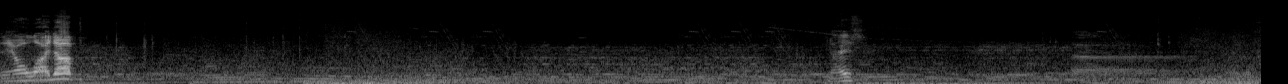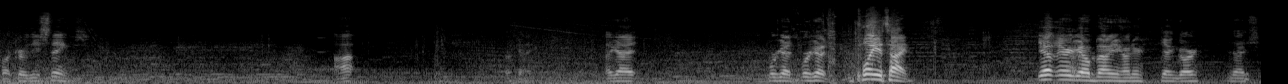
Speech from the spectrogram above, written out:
They all line up. Nice. Uh, where the fuck are these things? Got it. We're good. We're good. Plenty of time. Yep, there you go, bounty hunter, Dengar. Nice.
